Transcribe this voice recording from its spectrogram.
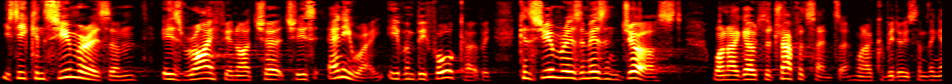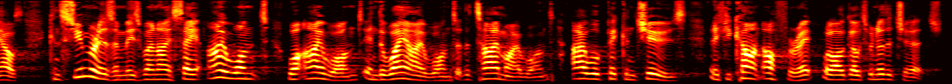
You see, consumerism is rife in our churches anyway, even before COVID. Consumerism isn't just when I go to the Trafford Centre, when I could be doing something else. Consumerism is when I say, I want what I want in the way I want, at the time I want. I will pick and choose. And if you can't offer it, well, I'll go to another church.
